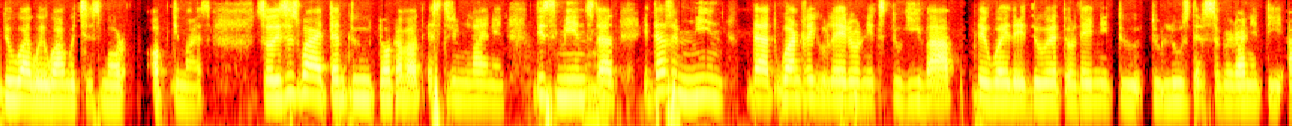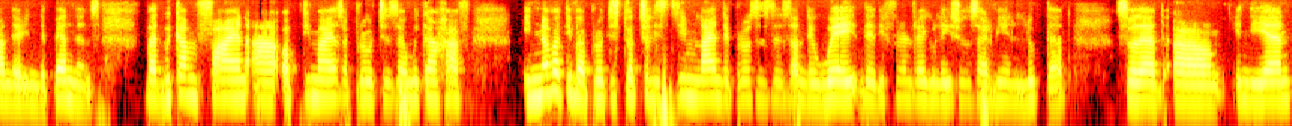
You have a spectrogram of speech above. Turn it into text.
do what we want, which is more optimized. So this is why I tend to talk about streamlining. This means Mm. that it doesn't mean that one regulator needs to give up the way they do it or they need to, to lose their sovereignty and their independence. But we can find uh, optimized approaches and we can have innovative approaches to actually streamline the processes and the way the different regulations are being looked at so that um, in the end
